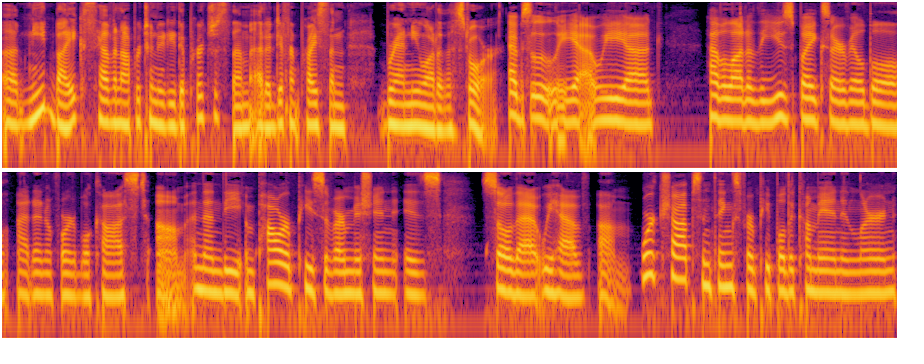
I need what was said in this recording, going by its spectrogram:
uh, need bikes have an opportunity to purchase them at a different price than brand new out of the store. Absolutely, yeah. We uh, have a lot of the used bikes are available at an affordable cost, um, and then the empower piece of our mission is so that we have um, workshops and things for people to come in and learn,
